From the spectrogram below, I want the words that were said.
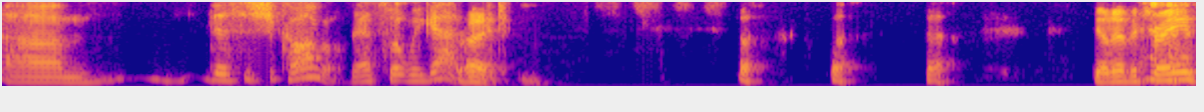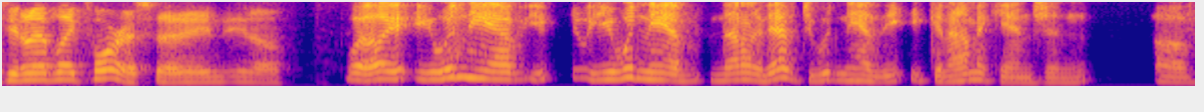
um, this is Chicago. That's what we got. Right. You don't have the trains, you don't have Lake Forest. I mean, you know. Well, you wouldn't have you, you wouldn't have not only that, but you wouldn't have the economic engine of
